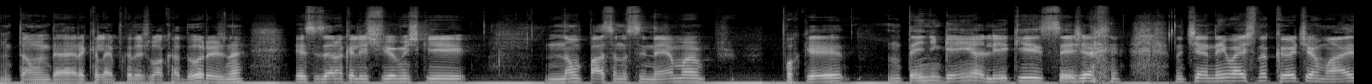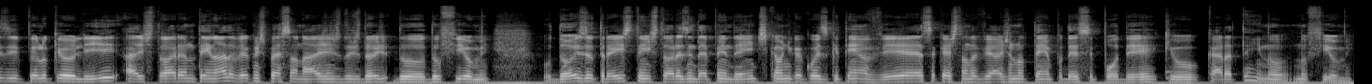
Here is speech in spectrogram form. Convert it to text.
Então ainda era aquela época das locadoras, né? Esses eram aqueles filmes que não passam no cinema porque não tem ninguém ali que seja. Não tinha nem o Ashton Kutcher mais, e pelo que eu li, a história não tem nada a ver com os personagens dos dois, do, do filme. O 2 e o 3 têm histórias independentes, que a única coisa que tem a ver é essa questão da viagem no tempo, desse poder que o cara tem no, no filme.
